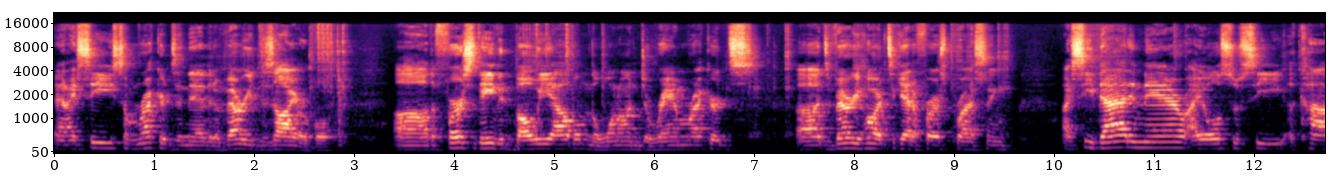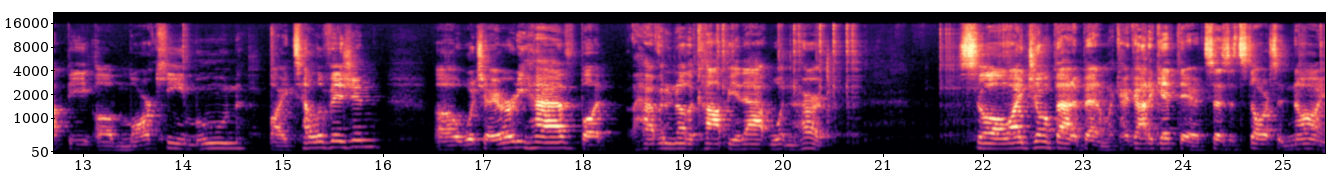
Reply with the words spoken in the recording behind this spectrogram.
And I see some records in there that are very desirable. Uh, the first David Bowie album, the one on Deram Records, uh, it's very hard to get a first pressing. I see that in there. I also see a copy of Marquee Moon by Television, uh, which I already have, but having another copy of that wouldn't hurt. So I jump out of bed. I'm like, I gotta get there. It says it starts at 9.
